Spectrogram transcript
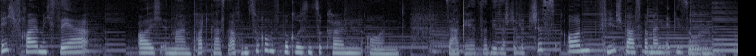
Ich freue mich sehr, euch in meinem Podcast auch in Zukunft begrüßen zu können und sage jetzt an dieser Stelle Tschüss und viel Spaß bei meinen Episoden.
